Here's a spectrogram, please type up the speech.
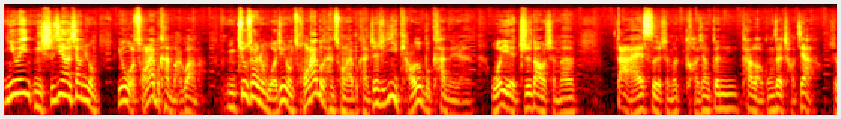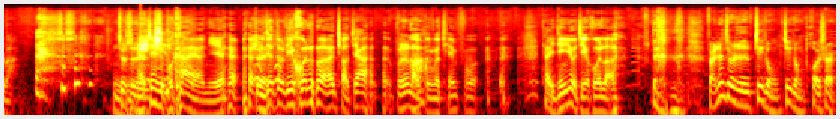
因为你实际上像这种，因为我从来不看八卦嘛，你就算是我这种从来不看、从来不看，真是一条都不看的人，我也知道什么大 S 什么好像跟她老公在吵架，是吧？就是还真是不看呀，你 人家都离婚了还吵架，不是老公了，前夫。他已经又结婚了，对，反正就是这种这种破事儿，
